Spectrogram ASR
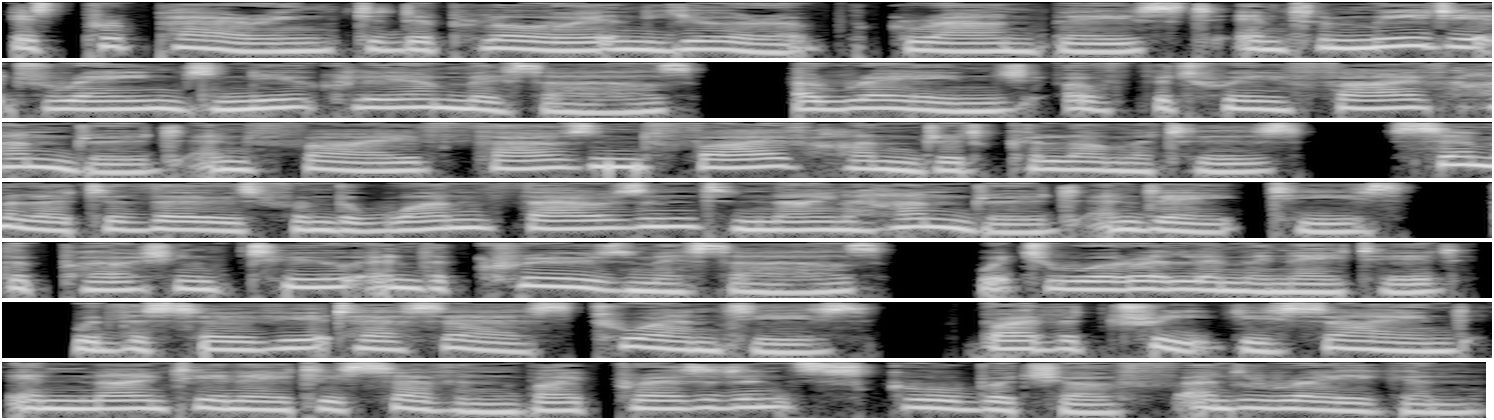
is preparing to deploy in Europe ground-based intermediate-range nuclear missiles, a range of between 500 and 5,500 kilometers, similar to those from the 1980s, the Pershing II and the cruise missiles, which were eliminated, with the Soviet SS-20s, by the treaty signed in 1987 by Presidents Gorbachev and Reagan.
